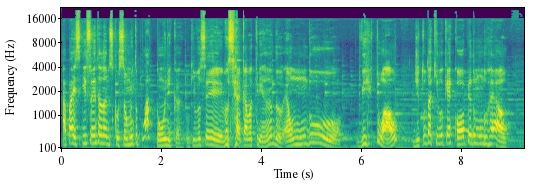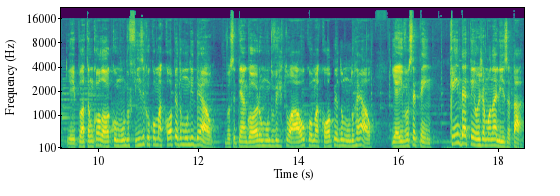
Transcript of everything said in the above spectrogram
Rapaz, isso entra na discussão muito platônica. O que você, você acaba criando é um mundo virtual de tudo aquilo que é cópia do mundo real. E aí Platão coloca o mundo físico como a cópia do mundo ideal. Você tem agora o mundo virtual como a cópia do mundo real. E aí você tem quem detém hoje a Mona Lisa, tá?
